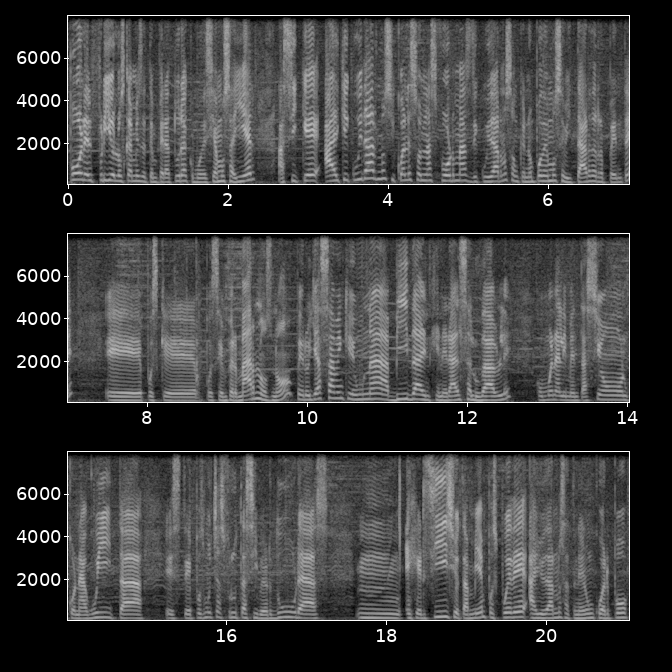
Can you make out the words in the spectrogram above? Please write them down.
por el frío, los cambios de temperatura, como decíamos ayer. Así que hay que cuidarnos y cuáles son las formas de cuidarnos, aunque no podemos evitar de repente. Eh, pues que pues enfermarnos, ¿no? Pero ya saben que una vida en general saludable, con buena alimentación, con agüita, este, pues muchas frutas y verduras, mm, ejercicio también, pues puede ayudarnos a tener un cuerpo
